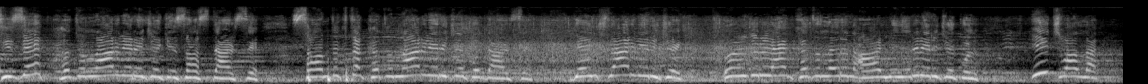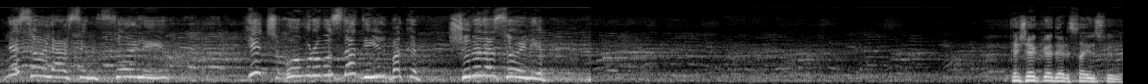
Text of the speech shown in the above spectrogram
Size kadınlar verecek esas dersi. Sandıkta kadınlar verecek o dersi. Gençler verecek. Öldürülen kadınların aileleri verecek o. Hiç valla ne söylerseniz söyleyin. Hiç umurumuzda değil. Bakın şunu da söyleyeyim. Teşekkür ederiz Sayın Süllü.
